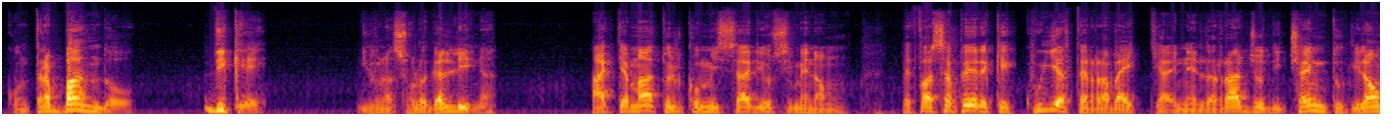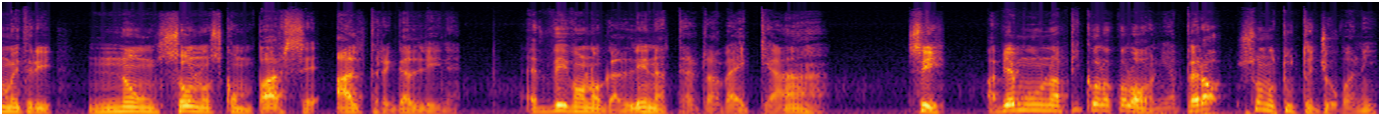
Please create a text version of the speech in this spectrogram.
contrabbando di che? Di una sola gallina? Ha chiamato il commissario Simenon. Le fa sapere che qui a Terravecchia e nel raggio di 100 chilometri non sono scomparse altre galline. E vivono galline a Terravecchia, ah? Sì, abbiamo una piccola colonia, però sono tutte giovani.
